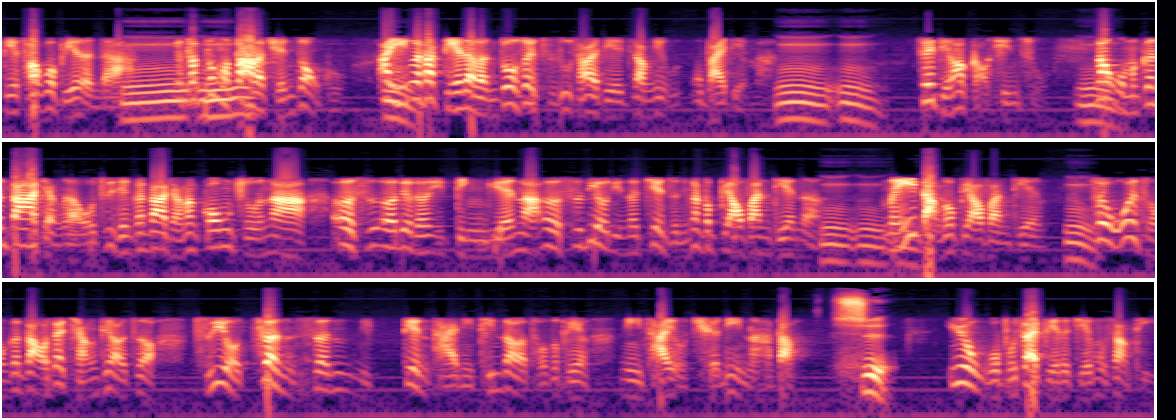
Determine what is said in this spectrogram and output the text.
跌超过别人的啊，因为它这么大的权重股啊，因为它跌了很多，所以指数才会跌将近五百点嘛。嗯嗯，这一点要搞清楚。那我们跟大家讲的，我之前跟大家讲，那公存啊，二四二六的顶元啦，二四六零的建筑，你看都飙翻天了，嗯嗯，每一档都飙翻天，嗯，所以我为什么跟大家我再强调一次哦，只有正声你电台你听到的投资朋友，你才有权利拿到，是，因为我不在别的节目上提，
